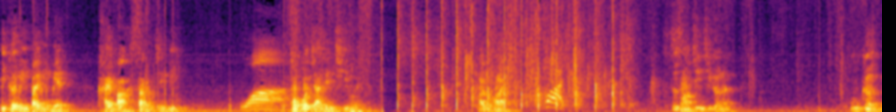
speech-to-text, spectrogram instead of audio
一个礼拜里面开发上经理，哇！透过家庭机会，快不快？快！至少进几个人？五个，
